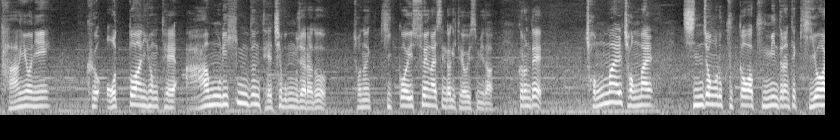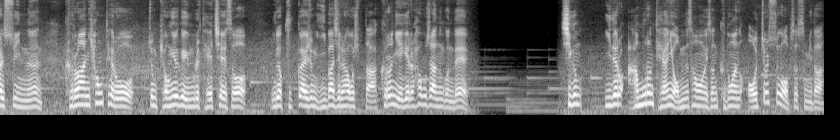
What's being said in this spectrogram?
당연히 그 어떠한 형태의 아무리 힘든 대체 복무자라도 저는 기꺼이 수행할 생각이 되어 있습니다. 그런데 정말 정말 진정으로 국가와 국민들한테 기여할 수 있는 그러한 형태로 좀 병역의 의무를 대체해서 우리가 국가에 좀 이바지를 하고 싶다 그런 얘기를 하고자 하는 건데 지금 이대로 아무런 대안이 없는 상황에선 그동안 어쩔 수가 없었습니다.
